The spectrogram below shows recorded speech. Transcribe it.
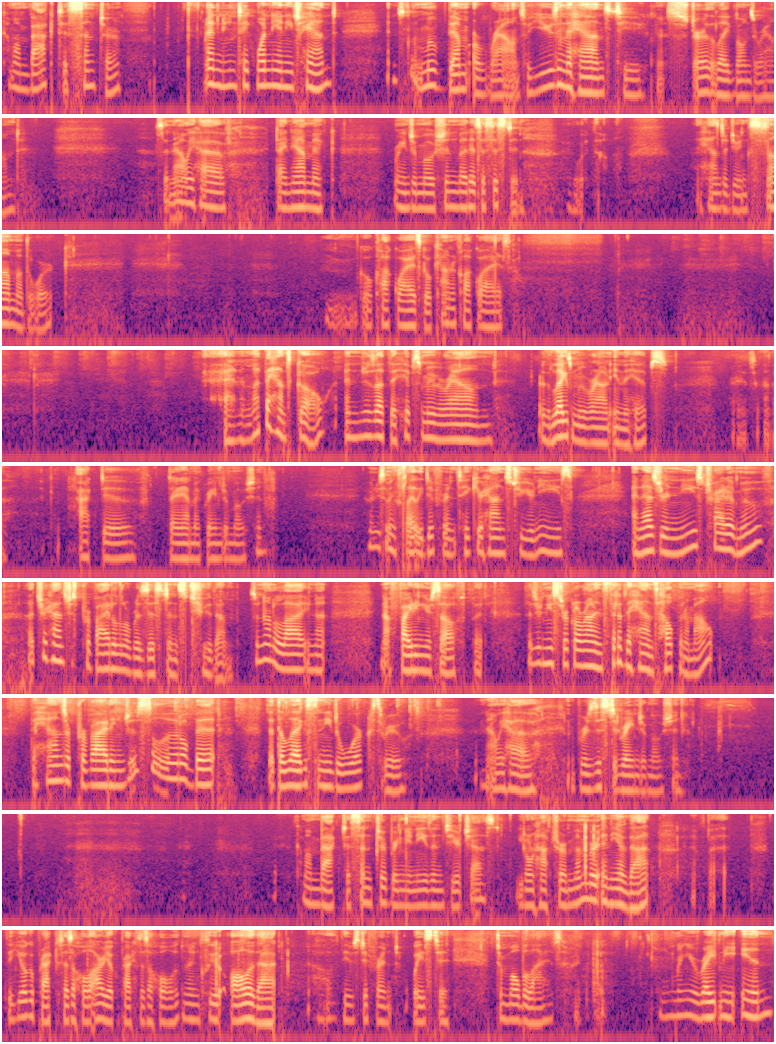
Come on back to center. And you can take one knee in each hand I'm just going to move them around. So using the hands to stir the leg bones around. So now we have dynamic range of motion, but it's assisted. The hands are doing some of the work. Mm, go clockwise, go counterclockwise. And then let the hands go and just let the hips move around, or the legs move around in the hips. Right, so active dynamic range of motion. I'm going to do something slightly different. Take your hands to your knees, and as your knees try to move, let your hands just provide a little resistance to them. So not a lot, you're not, you're not fighting yourself, but as your knees circle around, instead of the hands helping them out, the hands are providing just a little bit that the legs need to work through. Now we have resisted range of motion. Come on back to center, bring your knees into your chest. You don't have to remember any of that, but the yoga practice as a whole, our yoga practice as a whole, going include all of that, all of these different ways to, to mobilize. Bring your right knee in,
